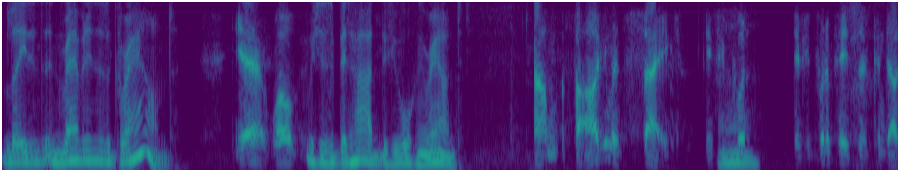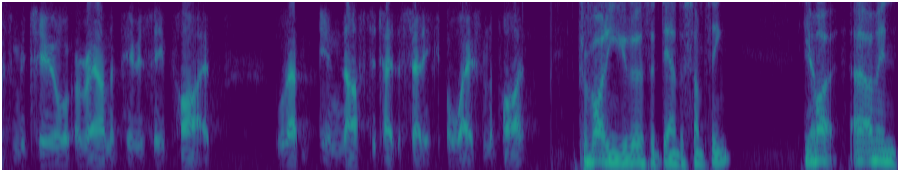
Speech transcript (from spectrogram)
lead and ram it into the ground, Yeah, well, which is a bit hard if you're walking around. Um, for argument's sake, if you Ah. put if you put a piece of conductive material around the PVC pipe, will that be enough to take the static away from the pipe? Providing you could earth it down to something. You might. Uh, I mean,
